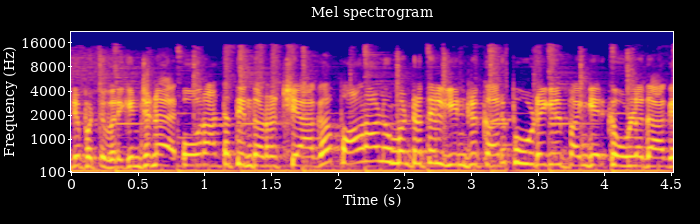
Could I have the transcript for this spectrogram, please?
ஈடுபட்டு வருகின்றனர். போராட்டத்தின் தொடர்ச்சியாக பாராளுமன்றத்தில் இன்று கருப்பு உடையில் பங்கேற்க உள்ளதாக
